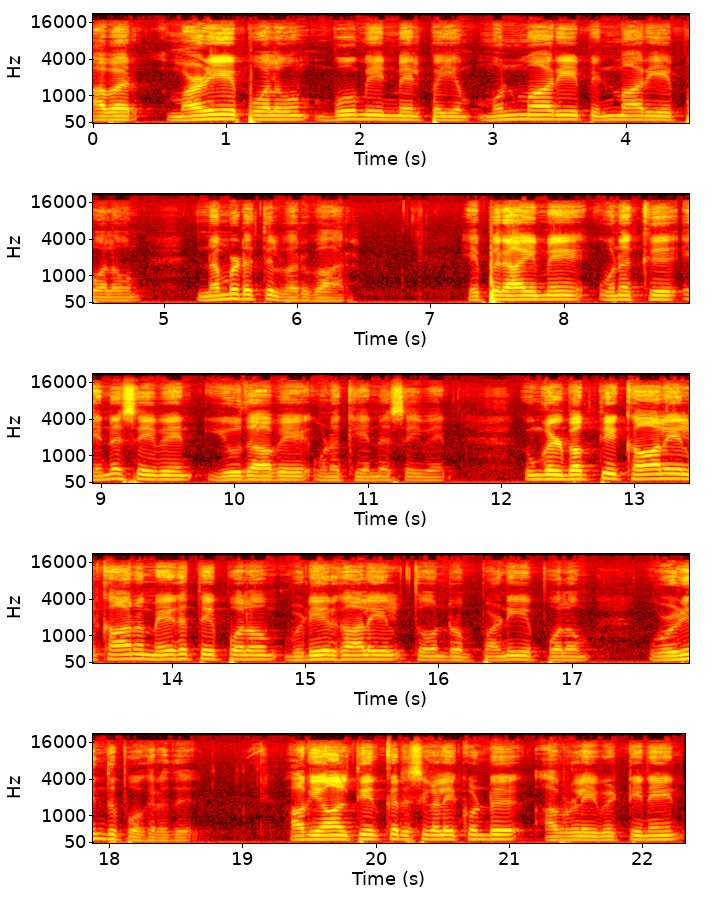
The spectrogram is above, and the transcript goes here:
அவர் மழையைப் போலவும் பூமியின் மேல் பெய்யும் முன்மாறியை பின்மாறியைப் போலவும் நம்மிடத்தில் வருவார். எப்பிராயுமே உனக்கு என்ன செய்வேன்? யூதாவே உனக்கு என்ன செய்வேன்? உங்கள் பக்தி காலையில் காணும் மேகத்தைப் போலவும் விடியற்காலையில் தோன்றும் பனியைப் போலவும் ஒழிந்து போகிறது. ஆகையால் தீர்க்கரசிகளை கொண்டு அவர்களை வெட்டினேன்.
